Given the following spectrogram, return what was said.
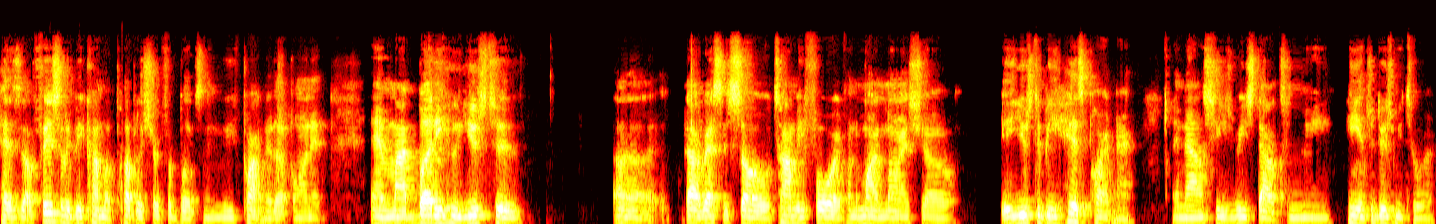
has officially become a publisher for books, and we've partnered up on it. And my buddy who used to uh, God rest his soul, Tommy Ford from the Martin Lawrence Show, it used to be his partner, and now she's reached out to me. He introduced me to her,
